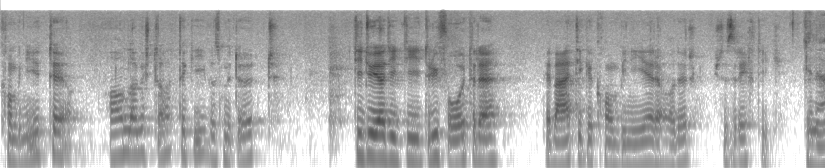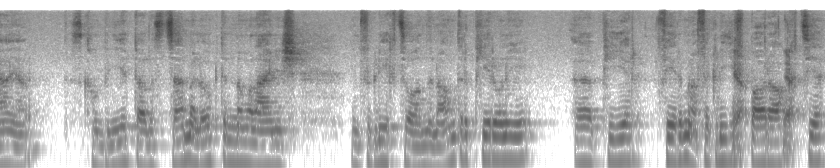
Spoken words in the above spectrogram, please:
kombinierten Anlagestrategie, was wir dort... Die tun ja die, die drei vorderen Bewertungen kombinieren, oder? Ist das richtig? Genau, ja. Das kombiniert alles zusammen. Schau dann nochmal einmal im Vergleich zu anderen anderen Peer-Firmen, vergleichbare Ja, Aktien,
